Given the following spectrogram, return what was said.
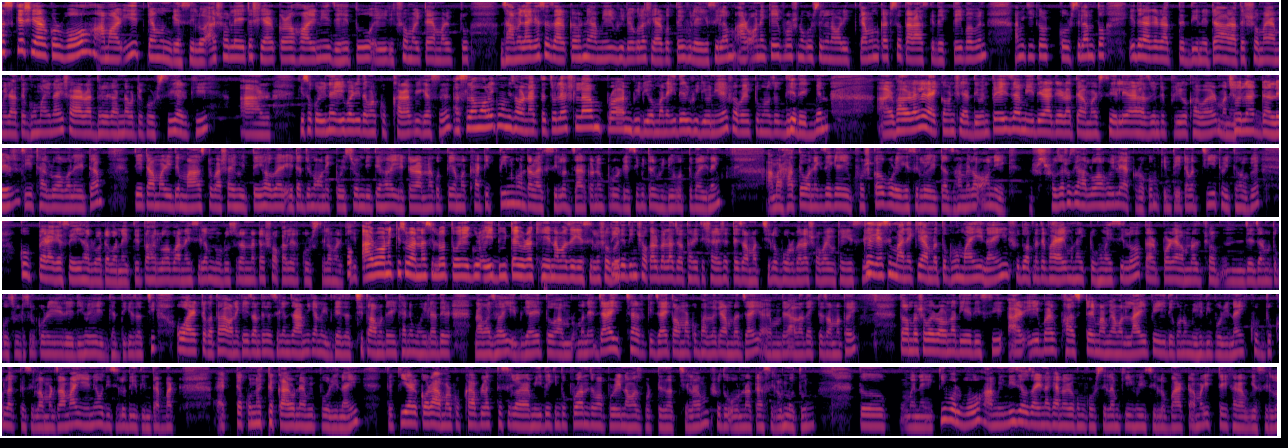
আজকে শেয়ার করব আমার ঈদ কেমন গেছিল। আসলে এটা শেয়ার করা হয়নি, যেহেতু এই সময়টায় আমার একটু ঝামেলা গেছে, যার কারণে আমি এই ভিডিওগুলো শেয়ার করতেই ভুলে গেছিলাম। আর অনেকেই প্রশ্ন করছিলেন, আমার ঈদ কেমন কাটছে? তারা আজকে দেখতেই পাবেন। আমি কি করছিলাম তো, ঈদের আগের রাতের দিন এটা রাতের সময় আমি রাতে ঘুমাই নাই, সারা রাত ধরে রান্নাবাটি করছি আর কি। আর কিছু করি না এই বাড়িতে আমার খুব খারাপই গেছে। আসসালামু আলাইকুম, আমি ঝর্ণা আক্তার চলে আসলাম প্রাণ ভিডিও মানে ঈদের ভিডিও নিয়ে, সবাই একটু মনোযোগ দিয়ে দেখবেন। আর ভালো লাগলে লাইক কমেন্ট শেয়ার দিবেন। তো এই যে আমি ঈদের আগের রাতে আমার ছেলে আর হাজব্যান্ডের প্রিয় খাবার মানে ছোলার ডালের চিট হালুয়া বলে এটা, তো এটা আমার ঈদে মাস্ট বাসায় হইতেই হবে। আর এটার জন্য অনেক পরিশ্রম দিতে হয়। এটা রান্না করতে আমার খাঁটি তিন ঘণ্টা লাগছিল, যার কারণে পুরো রেসিপিটার ভিডিও করতে পারি নাই। আমার হাতে অনেক জায়গায় ফোসকাও পড়ে গেছিল এটা ঝামেলা অনেক। সোজাসুজি হালুয়া হইলে একরকম, কিন্তু এটা আবার চিট হইতে হবে। খুব প্যারা গেছে এই হালুয়াটা বানাইতে। তো হালুয়া বানাইছিলাম নুডলস রান্নাটা সকালের করছিলাম আর কি। আরও অনেক কিছু রান্না ছিল তো এইগুলো এই দুইটাই ওরা খেয়ে নামাজে গেছিল সবাই। দিন সকালবেলা যথারীতি সাড়ে সাতটায় জামাত ছিল ভোরবেলা সবাই উঠে গেছি। উঠে গেছি মানে কি আমরা তো ঘুমাই নাই শুধু আপনাদের ভাইয়াই মনে হয় একটু ঘুমাইছিল। তারপরে আমরা সব যে যার মতো গোসল টোসল করে রেডি হয়ে ঈদগার দিকে যাচ্ছি। ও আরেকটা কথা অনেকেই জানতে চাইছিলেন যে আমি কেন ঈদগাহে যাচ্ছি? তো আমাদের এখানে মহিলাদের নামাজ হয় ঈদগাহে তো মানে যারা ইচ্ছা আর কি যায় তো আমার খুব ভালো লাগে। আমরা যাই, আর আমাদের আলাদা একটা জামাত হয়। তো আমরা সবাই রওনা দিয়ে দিছি। আর এবার ফার্স্ট টাইম আমি আমার লাইফে ঈদে কোনো মেহেদি পরি নাই। খুব দুঃখ লাগতেছিল। আমার জামাই এনেও দিছিল দুই তিনটা বাট একটা কোনো একটা কারণে আমি পরি নাই। তো কি আর করা? আমার খুব খারাপ লাগতেছিল। আর আমি ঈদে কিন্তু পুরান জামা পরেই নামাজ পড়তে যাচ্ছিলাম। শুধু ওড়নাটা ছিল নতুন। তো মানে কি বলব? আমি নিজেও জানি না কেন এরকম করছিলাম, কি হয়েছিল বাট আমার ইটটাই খারাপ গেছিল।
